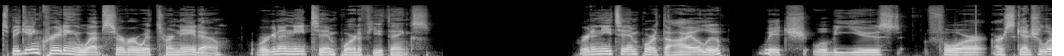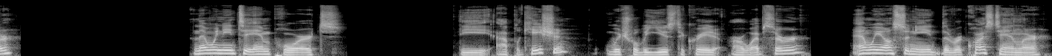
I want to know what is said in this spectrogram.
To begin creating a web server with Tornado, we're going to need to import a few things. We're going to need to import the IO loop, which will be used for our scheduler. And then we need to import the application, which will be used to create our web server. And we also need the request handler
